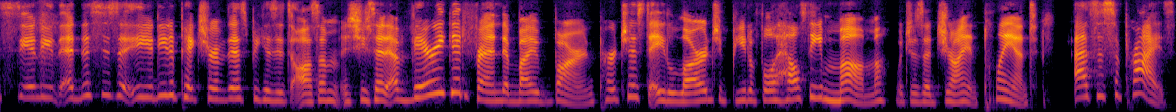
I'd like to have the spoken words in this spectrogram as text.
Sandy, and this is a, you need a picture of this because it's awesome. She said a very good friend at my barn purchased a large, beautiful, healthy mum, which is a giant plant. As a surprise,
